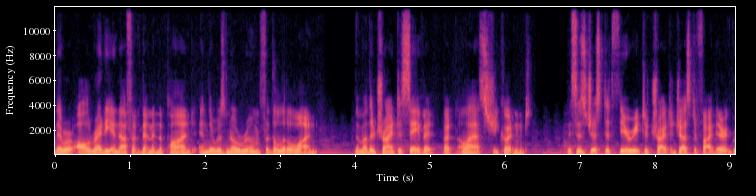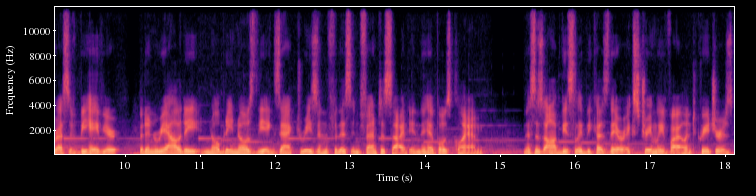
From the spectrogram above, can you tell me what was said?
there were already enough of them in the pond and there was no room for the little one. The mother tried to save it, but alas, she couldn't. This is just a theory to try to justify their aggressive behavior but in reality, nobody knows the exact reason for this infanticide in the Hippos clan. This is obviously because they are extremely violent creatures,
